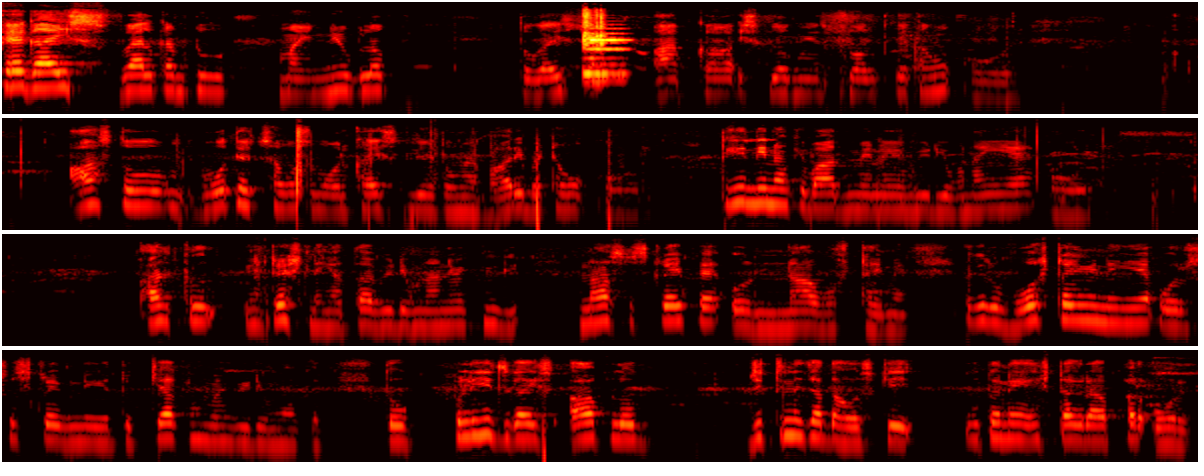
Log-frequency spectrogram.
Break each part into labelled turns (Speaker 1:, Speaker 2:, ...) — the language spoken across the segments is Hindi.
Speaker 1: Hey guys welcome to my new blog तो गाइस आपका इस ब्लॉग में स्वागत करता हूँ और आज तो बहुत ही अच्छा मौसम हो रखा है, इसलिए तो मैं बाहर ही बैठा हूँ और तीन दिनों के बाद मैंने वीडियो बनाई है और आजकल इंटरेस्ट नहीं आता वीडियो बनाने में क्योंकि ना सब्सक्राइब है और ना वॉच टाइम है। अगर वॉच टाइम ही नहीं है और सब्सक्राइब नहीं है तो क्या कहूँ मैं वीडियो बनाकर? तो प्लीज़ गाइस आप लोग जितने ज़्यादा हो सके उतने इंस्टाग्राम पर और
